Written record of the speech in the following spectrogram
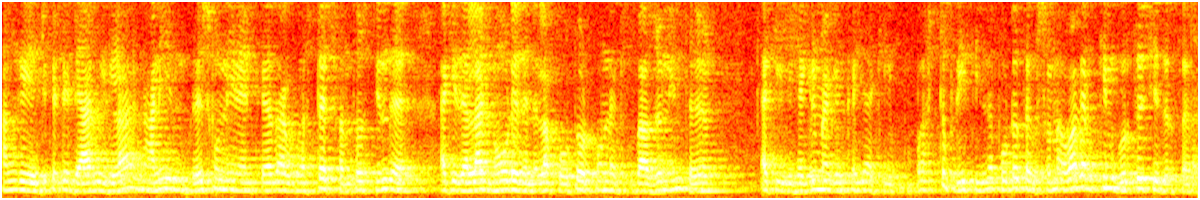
ಹಂಗೆ ಎಜುಕೇಟೆಡ್ ಯಾರೂ ಇಲ್ಲ. ನಾನೇ ಇದನ್ನು ಬೆಳೆಸ್ಕೊಂಡೀನಿ ಅಂತ ಹೇಳಿದಾಗ ಅಷ್ಟೇ ಸಂತೋಷದಿಂದ ಆಕೆ ಇದೆಲ್ಲ ನೋಡಿ ಅದನ್ನೆಲ್ಲ ಫೋಟೋ ಹೊಡ್ಕೊಂಡು ಆಕೆ ಬಾಜು ನಿಂತು ಆಕೆಗೆ ಹೆಗಲ ಮ್ಯಾಗೆ ಕೈ ಹಾಕಿ ಅಷ್ಟು ಪ್ರೀತಿಯಿಂದ ಫೋಟೋ ತೆಗೆಸ್ಕೊಂಡು ಅವಾಗ ಅದಕ್ಕಿಂತ ಗುರುತಿಸಿದ್ರು ಸರ್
